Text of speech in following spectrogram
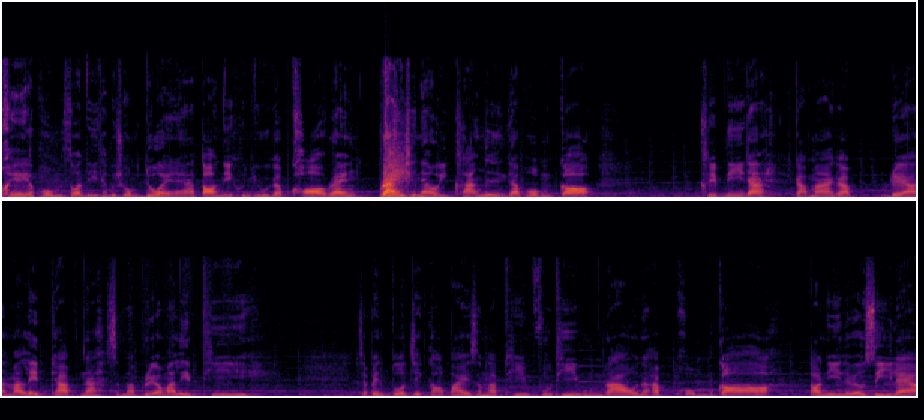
อเคครับผมสวัสดีท่านผู้ชมด้วยนะฮะตอนนี้คุณอยู่กับขอแรงแรงชาแนลอีกครั้งหนึ่งครับผมก็คลิปนี้นะ กลับมากับเรอัลมาดริดครับนะสำหรับเรอัลมาดริดที่จะเป็นโปรเจกต์ต่อไปสำหรับทีมฟูลทีมของเรานะครับ ผมก็ตอนนี้เลเวล4แล้ว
